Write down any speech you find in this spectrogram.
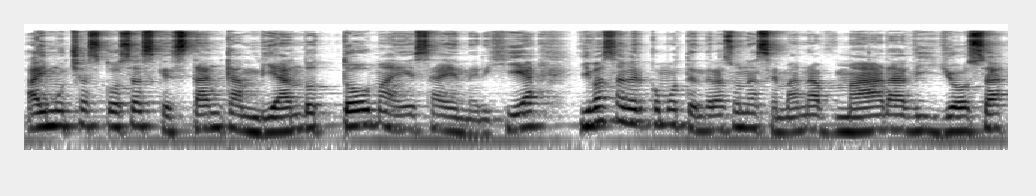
hay muchas cosas que están cambiando, toma esa energía y vas a ver cómo tendrás una semana maravillosa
